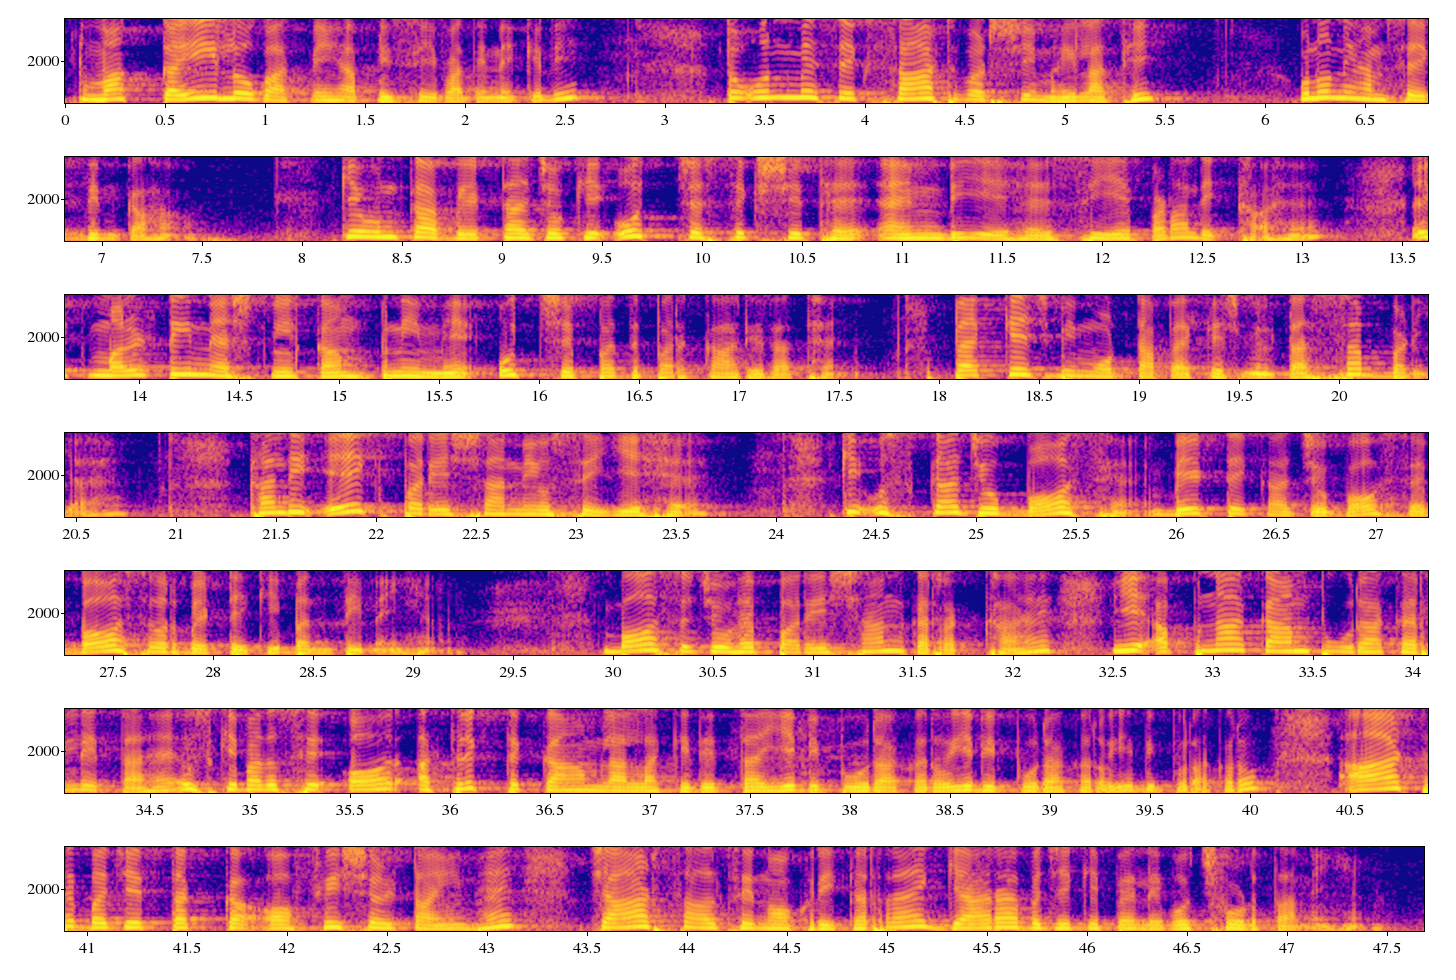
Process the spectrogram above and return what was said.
वहाँ कई लोग आते हैं अपनी सेवा देने के लिए। तो उनमें से एक साठ वर्षीय महिला थी। उन्होंने हमसे एक दिन कहा कि उनका बेटा जो कि उच्च शिक्षित है एमबीए है सीए पढ़ा लिखा है, एक मल्टीनेशनल कंपनी में उच्च पद पर कार्यरत है। पैकेज भी मोटा पैकेज मिलता है, सब बढ़िया है। खाली एक परेशानी उसे ये है कि उसका जो बॉस है, बेटे का जो बॉस है बॉस और बेटे की बनती नहीं है। बॉस जो है परेशान कर रखा है, ये अपना काम पूरा कर लेता है, उसके बाद उसे और अतिरिक्त काम ला ला के देता है, ये भी पूरा करो, ये भी पूरा करो, ये भी पूरा करो। आठ बजे तक का ऑफिशियल टाइम है, चार साल से नौकरी कर रहा है, ग्यारह बजे के पहले वो छोड़ता नहीं है।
